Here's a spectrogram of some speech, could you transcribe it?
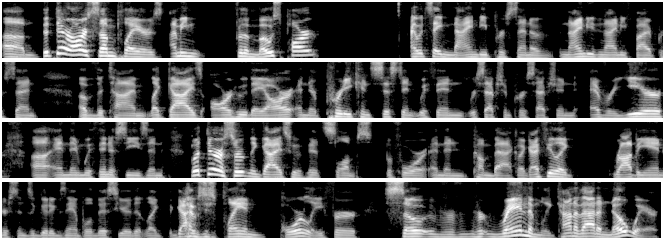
Um, but there are some players, I mean, for the most part, I would say 90% of 90 to 95% of the time. Like guys are who they are, and they're pretty consistent within reception perception every year, uh, and then within a season. But there are certainly guys who have hit slumps before and then come back. Like I feel like Robbie Anderson's a good example this year that like the guy was just playing poorly for so for randomly, kind of out of nowhere,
